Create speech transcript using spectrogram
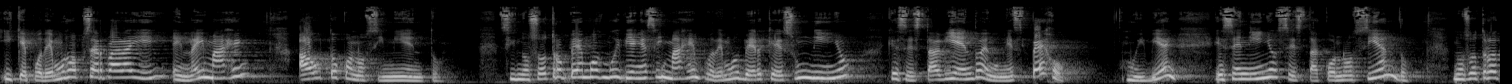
y que podemos observar ahí en la imagen, autoconocimiento. Si nosotros vemos muy bien esa imagen, podemos ver que es un niño que se está viendo en un espejo. Muy bien, ese niño se está conociendo. Nosotros,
